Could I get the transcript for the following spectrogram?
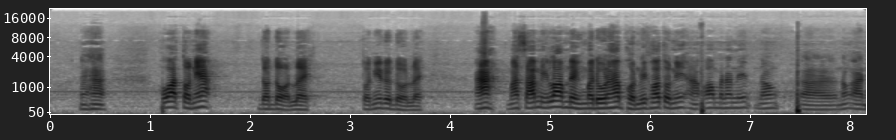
ำนะฮะเพราะว่าตัวเนี้ยโดดๆเลย ตัวนี้โดดๆเลยอะมาซ้ำอีกรอบหนึ่งมาดูนะครับผลวิเคราะห์ตัวนี้อะอ้อมมาทางนี้น้องอ่าน้องอัน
